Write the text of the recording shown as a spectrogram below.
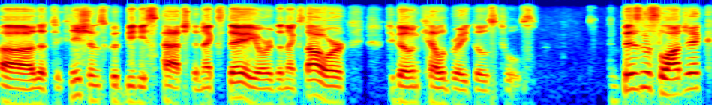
uh, the technicians could be dispatched the next day or the next hour to go and calibrate those tools. The business logic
